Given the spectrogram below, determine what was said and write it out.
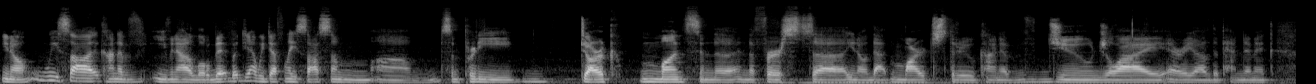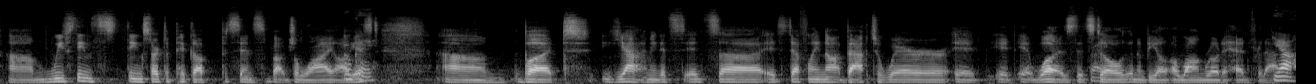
you know we saw it kind of even out a little bit but yeah we definitely saw some um, some pretty dark months in the in the first uh, you know that March through kind of June July area of the pandemic. Um, we've seen things start to pick up since about July August. Um, but yeah, I mean it's it's uh, it's definitely not back to where it it, it was. It's Right. still going to be a, a long road ahead for that. Yeah,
